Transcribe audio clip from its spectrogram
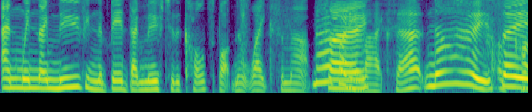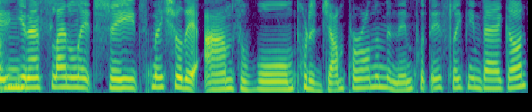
and when they move in the bed, they move to the cold spot and it wakes them up. Nobody so, likes that. No, oh, so cotton. you know, flannelette sheets. Make sure their arms are warm. Put a jumper on them, and then put their sleeping bag on.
